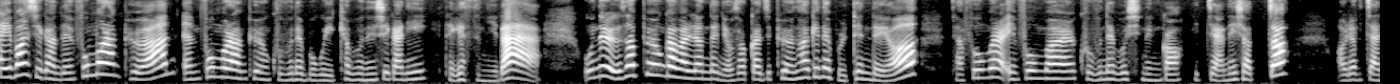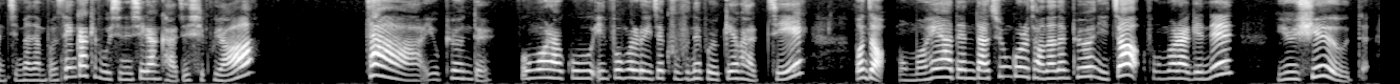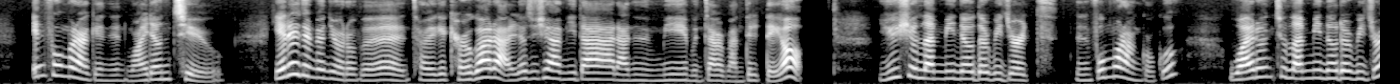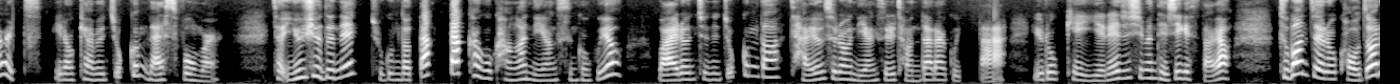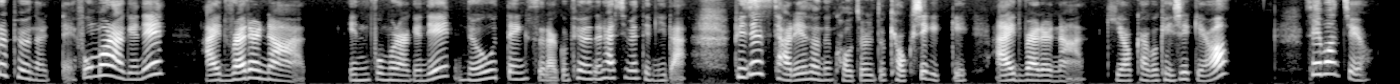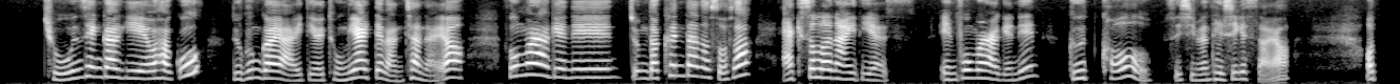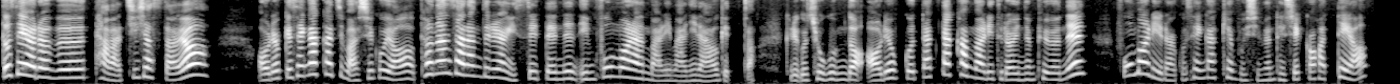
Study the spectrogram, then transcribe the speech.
자, 이번 시간은 포멀한 표현, 앤포멀한 표현 구분해보고 익혀보는 시간이 되겠습니다. 오늘 의사표현과 관련된 여섯 가지 표현 확인해 볼 텐데요. 자, 포멀, 인포멀 구분해보시는 거 잊지 않으셨죠? 어렵지 않지만 한번 생각해 보시는 시간 가지시고요. 자, 이 표현들 포멀하고 인포멀로 이제 구분해 볼게요, 같이. 먼저 뭐뭐 해야 된다 충고를 전하는 표현이죠. 포멀하게는 you should, 인포멀하게는 why don't you. 예를 들면 여러분 저에게 결과를 알려주셔야 합니다 라는 의미의 문장을 만들 때요. You should let me know the result는 포멀한 거고 Why don't you let me know the results? 이렇게 하면 조금 less formal. 자, you should는 조금 더 딱딱하고 강한 뉘앙스인 거고요. Why don't you는 조금 더 자연스러운 뉘앙스를 전달하고 있다. 이렇게 이해를 해주시면 되시겠어요. 두 번째로 거절을 표현할 때 formal하게는 I'd rather not. 인포멀하게는 no thanks라고 표현을 하시면 됩니다. 비즈니스 자리에서는 거절도 격식 있게 I'd rather not 기억하고 계실게요. 세 번째요. 좋은 생각이에요 하고 누군가의 아이디어에 동의할 때 많잖아요. 포멀하게는 좀 더 큰 단어 써서 excellent ideas, informal하게는 good call 쓰시면 되시겠어요. 어떠세요, 여러분? 다 마치셨어요? 어렵게 생각하지 마시고요. 편한 사람들이랑 있을 때는 인포멀한 말이 많이 나오겠죠. 그리고 조금 더 어렵고 딱딱한 말이 들어있는 표현은 포멀이라고 생각해 보시면 되실 것 같아요.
